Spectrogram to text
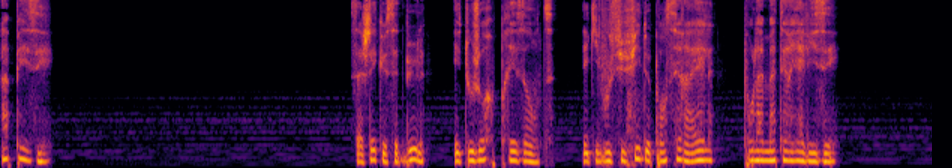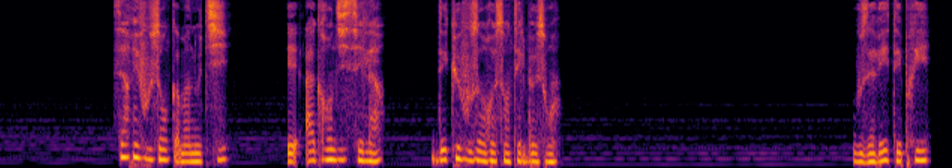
apaisé. Sachez que cette bulle est toujours présente et qu'il vous suffit de penser à elle pour la matérialiser. Servez-vous-en comme un outil et agrandissez-la dès que vous en ressentez le besoin. Vous avez été pris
